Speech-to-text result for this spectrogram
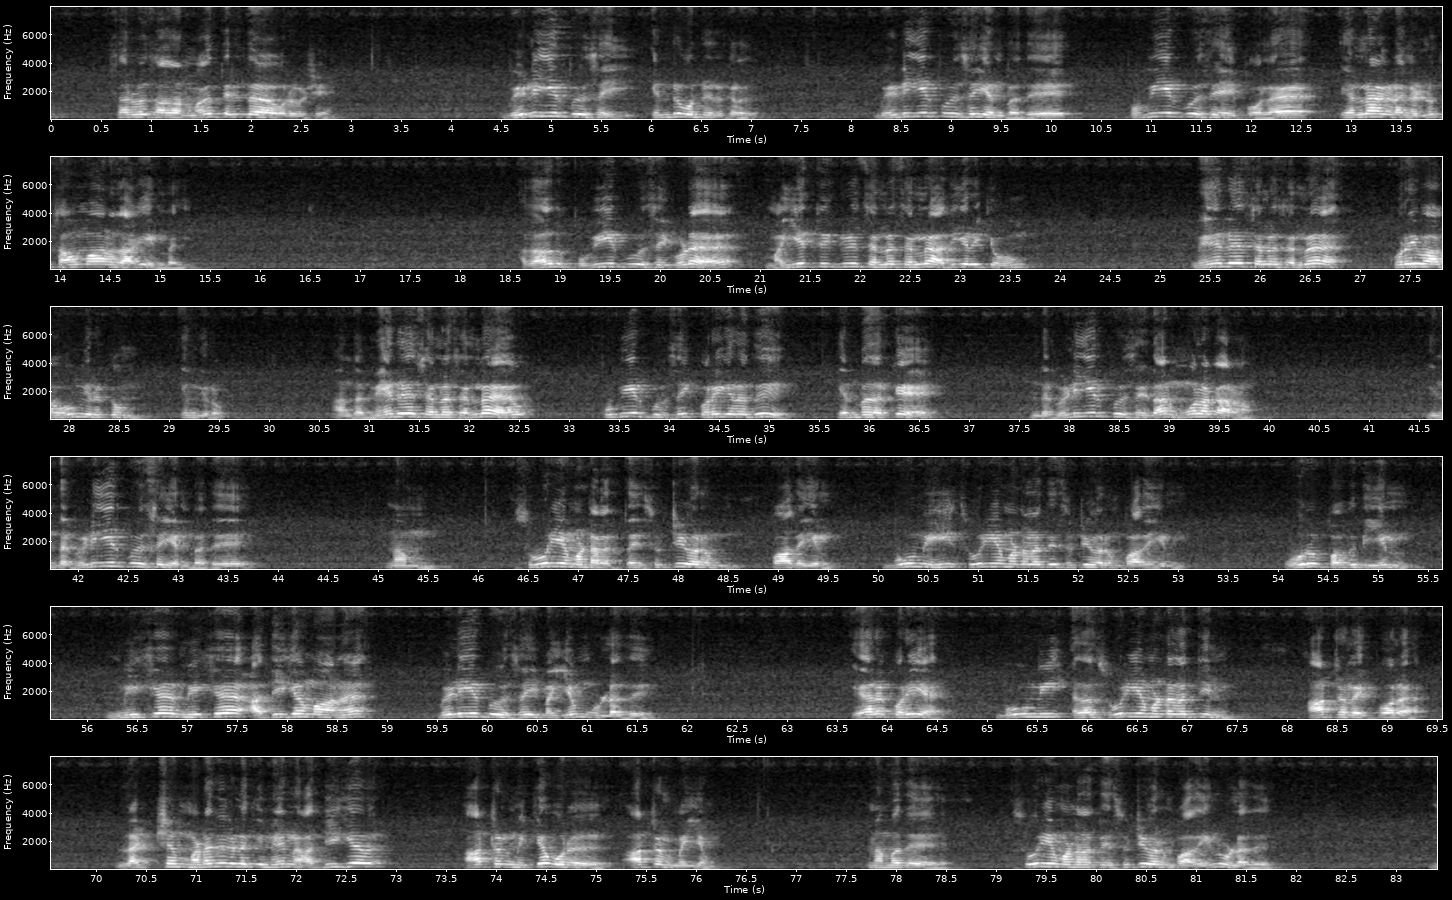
சர்வசாதாரணமாக தெரிந்த ஒரு விஷயம். வெளியீர்ப்பு விசை என்று ஒன்று இருக்கிறது. வெளியீர்ப்பு விசை என்பது புவியீர்ப்பு விசையைப் போல எல்லா இடங்களிலும் சமமானதாக இல்லை. அதாவது புவியீர்ப்பு விசை கூட மையத்துக்கு செல்ல செல்ல அதிகரிக்கவும் மேலே செல்ல செல்ல குறைவாகவும் இருக்கும் என்கிறோம். அந்த மேலே செல்ல செல்ல புவியீர்ப்பு விசை குறைகிறது என்பதற்கு இந்த வெளியீர்ப்பு விசை தான் மூல காரணம். இந்த வெளியீர்ப்பு விசை என்பது நம் சூரிய மண்டலத்தை சுற்றி வரும் பாதையில் பூமி சூரிய மண்டலத்தை சுற்றி வரும் பாதையில் ஒரு பகுதியில் மிக மிக அதிகமான வெளியீர்ப்பு விசை மையம் உள்ளது. ஏறக்குறைய பூமி அதாவது சூரிய மண்டலத்தின் ஆற்றலைப் போல லட்சம் மடங்குகளுக்கு மேல் அதிக ஆற்றல் மிக்க ஒரு ஆற்றல் மையம். நமது சூரிய மண்டலத்தை சுற்றி வரும் பாதையில் உள்ளது.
